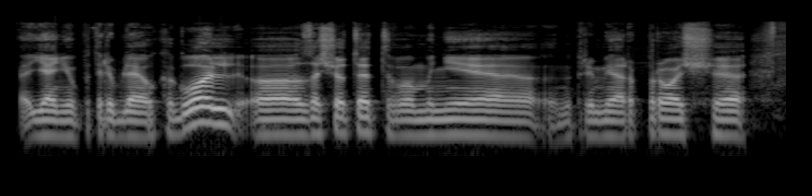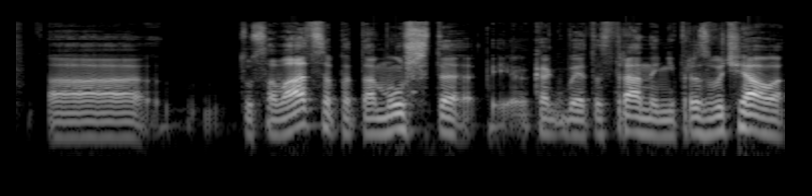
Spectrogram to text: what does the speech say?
Я не употребляю алкоголь. Uh, за счет этого мне, например, проще тусоваться, потому что, э, как бы это странно не прозвучало,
